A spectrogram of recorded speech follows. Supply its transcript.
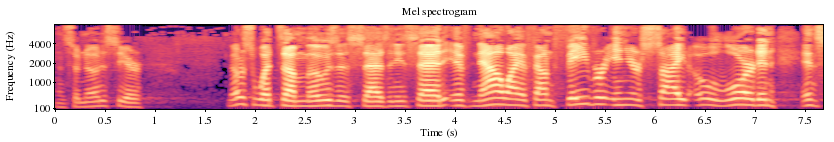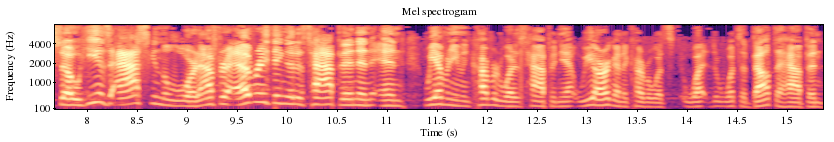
And so notice here, Notice what uh, Moses says, and he said, If now I have found favor in your sight, O Lord. And, and so he is asking the Lord, after everything that has happened, and, and we haven't even covered what has happened yet, we are going to cover what's, what, what's about to happen.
